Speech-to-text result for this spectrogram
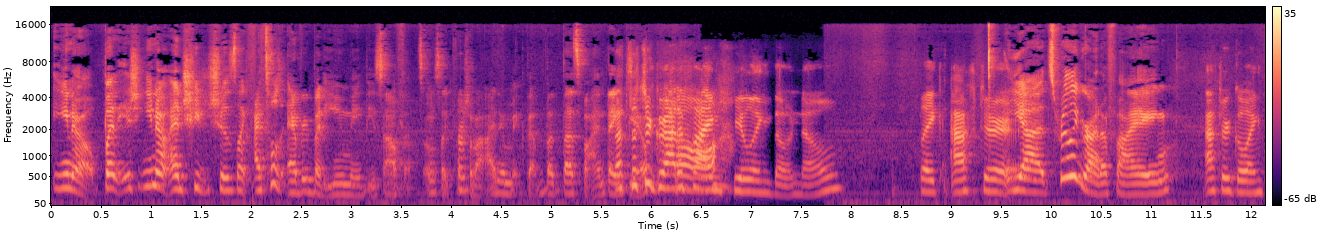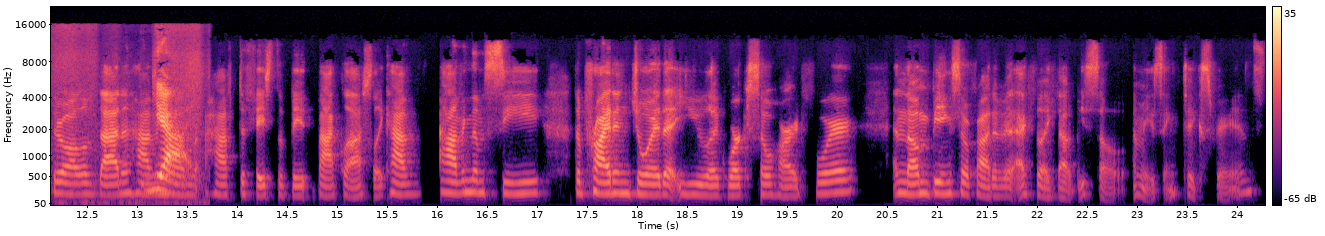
you know, but you know, and she she was like, I told everybody you made these outfits. I was like, first of all, I didn't make them, but that's fine. Thank That's you. That's such a gratifying Aw. feeling though, no? Like after yeah, it's really gratifying. after going through all of that and having Yeah. them have to face the ba- backlash, like have having them see the pride and joy that you like worked so hard for and them being so proud of it. I feel like that would be so amazing to experience.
